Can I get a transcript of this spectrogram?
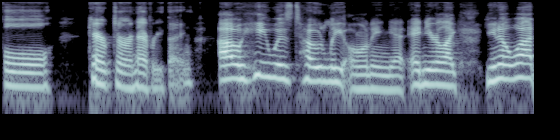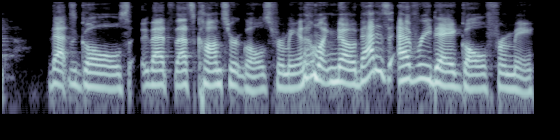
full character and everything. oh, he was totally owning it. And you're like, you know what? That's goals. That's that's concert goals for me. And I'm like, no, that is everyday goal for me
